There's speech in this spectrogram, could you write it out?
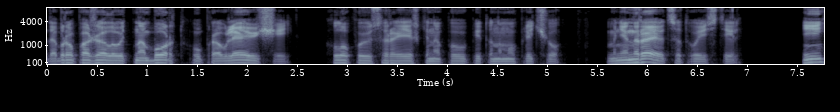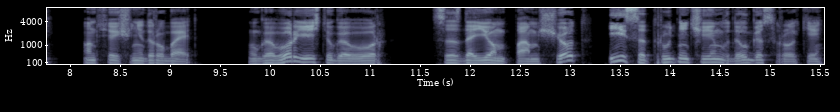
Добро пожаловать на борт, управляющий. Хлопаю Сыроежкина по упитанному плечу. Мне нравится твой стиль. И он все еще не дорубает. Уговор есть уговор. Создаем пам-счет и сотрудничаем в долгосроке.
